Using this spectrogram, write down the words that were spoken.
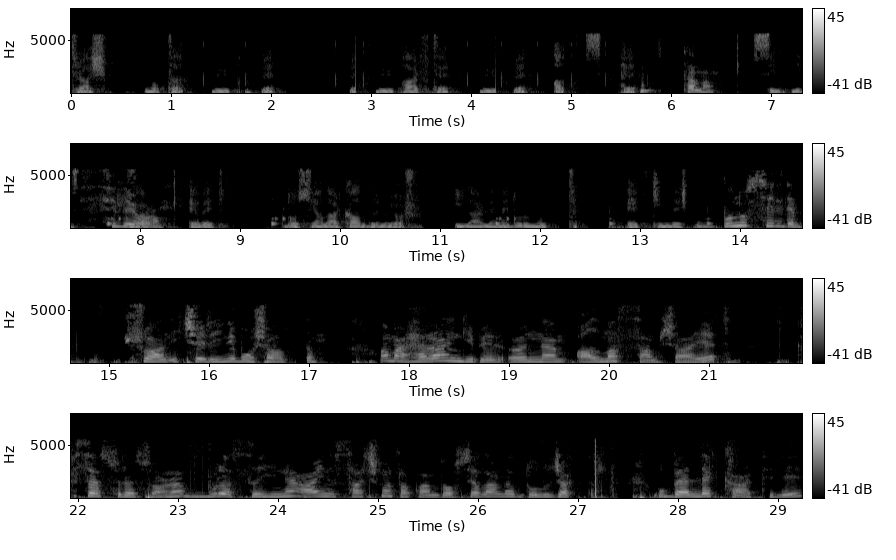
tıraş, nokta, büyük R, büyük harf T, büyük R, A, S, H, Tamam. sil, list, Siliyorum. evet, dosyalar kaldırılıyor. İlerleme durumu, T, etkinleş, Bunu sildim. Şu an içeriğini boşalttım. Ama herhangi bir önlem almazsam şayet kısa süre sonra burası yine aynı saçma sapan dosyalarla dolacaktır. Bu bellek katili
